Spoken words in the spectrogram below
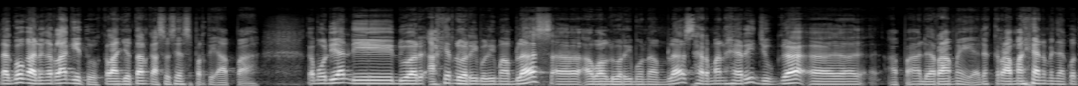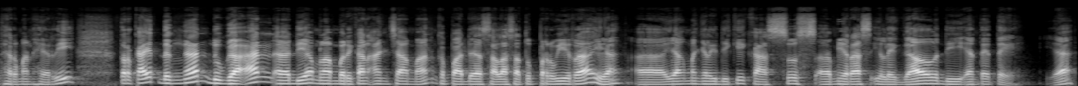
Nah gue nggak dengar lagi tuh kelanjutan kasusnya seperti apa. Kemudian di dua, akhir 2015, uh, eh, awal 2016, Herman Heri juga uh, apa ada ramai ya, ada keramaian menyangkut Herman Heri terkait dengan dugaan uh, dia memberikan ancaman kepada salah satu perwira ya uh, yang menyelidiki kasus uh, miras ilegal di NTT ya.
